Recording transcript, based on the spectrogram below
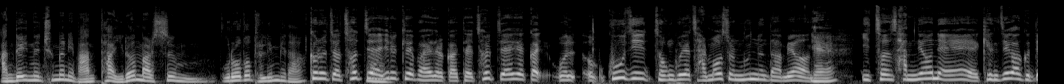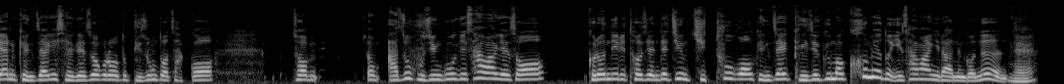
안 돼 있는 측면이 많다 이런 말씀으로도 들립니다. 그렇죠. 첫째 음. 이렇게 봐야 될 것 같아요. 첫째 그러니까 어, 굳이 정부의 잘못을 묻는다면 예. 2003년에 경제가 그때는 굉장히 세계적으로도 비중도 작고 좀 좀 아주 후진국이 상황에서 그런 일이 터지는데 지금 G2고 굉장히 경제 규모 크면도 이 상황이라는 거는 네.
